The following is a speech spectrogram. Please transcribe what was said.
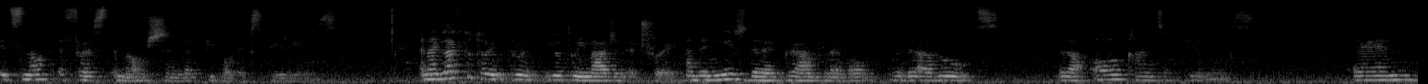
it's not a first emotion that people experience. And I'd like to, to, you to imagine a tree. Underneath the ground level, where there are roots, there are all kinds of feelings. And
